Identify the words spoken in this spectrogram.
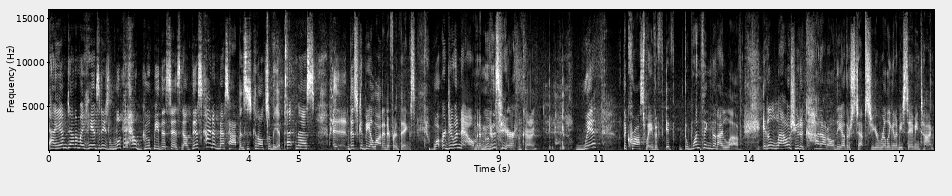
I am down on my hands and knees. Look at how goopy this is. Now, this kind of mess happens. This could also be a pet mess. Uh, this could be a lot of different things. What we're doing now, I'm gonna move yep. this here. Okay. With the Crosswave, if, if the one thing that I love, it allows you to cut out all the other steps, so you're really gonna be saving time.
